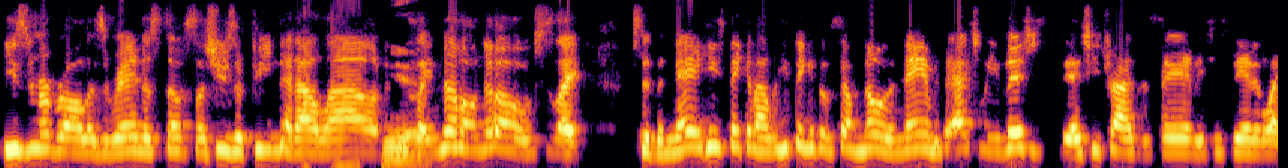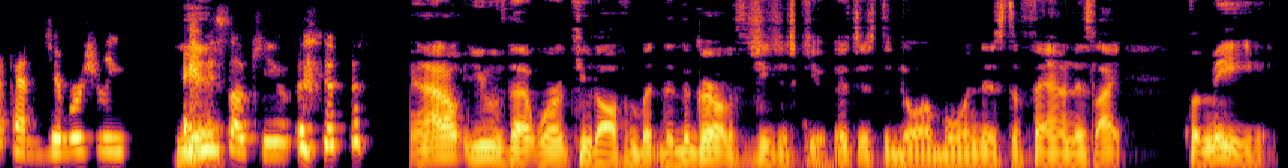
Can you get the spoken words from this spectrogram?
he used to remember all this random stuff, so she's repeating that out loud. And Yeah. he's like, no, no. She's like, to the name. He's thinking, he's thinking to himself, no, the name is actually this. And she tries to say it, and she said it like kind of gibberishly. Yeah. And it's so cute. and I don't use that word cute often, but the, the girl is she's just cute. It's just adorable, and it's the family. It's like for me,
